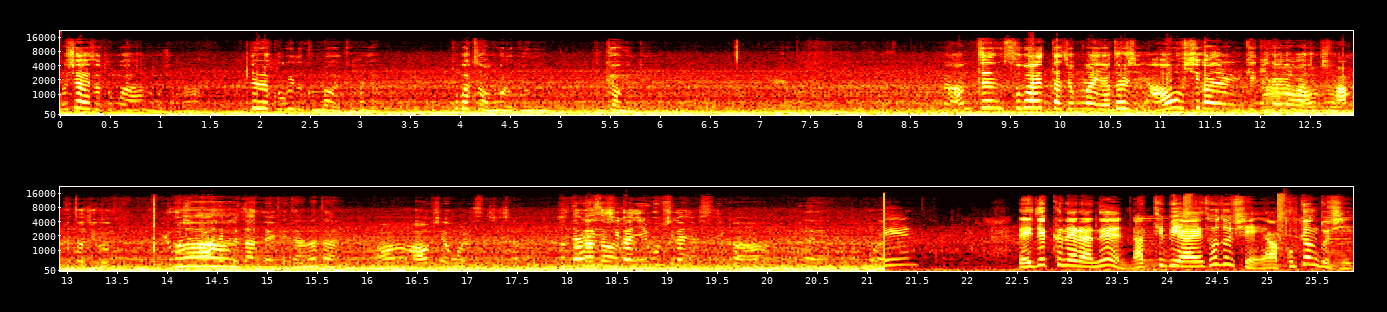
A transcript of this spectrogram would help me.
러시아에서 통과하는 거잖아. 근데 왜 거기는 금방 이렇게 하냐고. 똑같은 업무를 보는 국경인데. 아무튼 수고했다. 정말 8시, 9시간을 이렇게 야, 기다려가지고. 9시 반부터 지금 7시 아, 반에 끝났네. 대단하다. 아, 9시간 걸렸어, 진짜. 가서- 시간 7시간이었으니까. 네. 레제크네라는 라트비아의 소도시예요. 국경 도시.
